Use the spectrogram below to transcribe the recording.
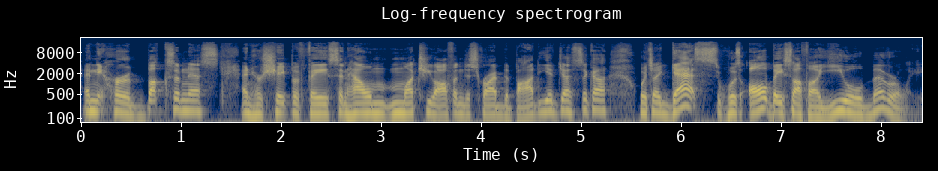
and her buxomness and her shape of face and how much he often described the body of Jessica, which I guess was all based off of Old Beverly.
